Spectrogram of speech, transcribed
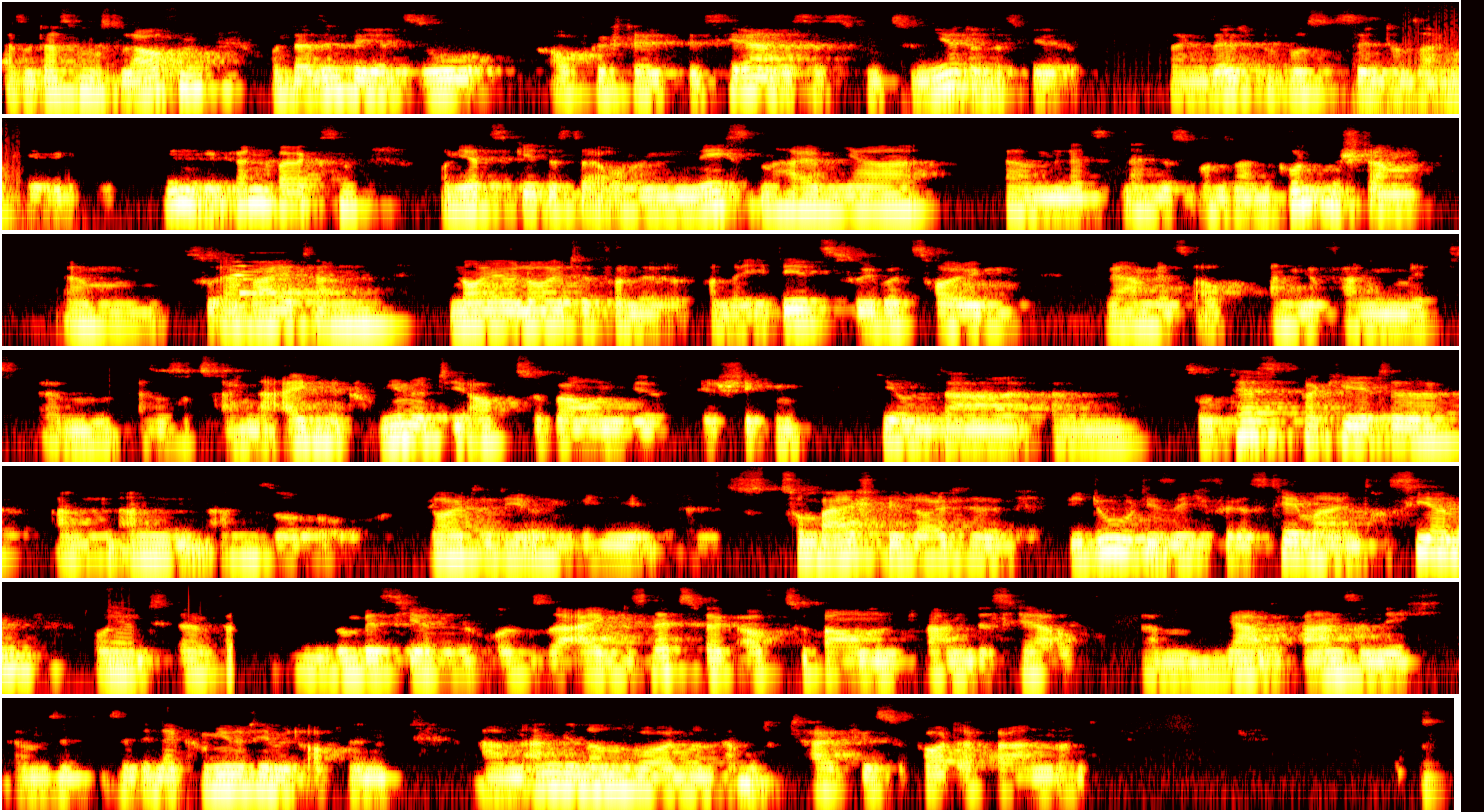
Also das muss laufen und da sind wir jetzt so aufgestellt bisher, dass es funktioniert und dass wir sagen, selbstbewusst sind und sagen, okay, wir, wir können wachsen. Und jetzt geht es darum, im nächsten halben Jahr ähm, letzten Endes unseren Kundenstamm ähm, zu erweitern, neue Leute von der, von der Idee zu überzeugen. Wir haben jetzt auch angefangen mit, ähm, also sozusagen eine eigene Community aufzubauen. Wir, wir schicken hier und da ähm, so Testpakete an, an, an so Leute, die irgendwie, zum Beispiel Leute wie du, die sich für das Thema interessieren und ja. äh, versuchen so ein bisschen unser eigenes Netzwerk aufzubauen und waren bisher auch ähm, ja, wahnsinnig, ähm, sind, sind in der Community mit offenen Armen angenommen worden und haben total viel Support erfahren und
